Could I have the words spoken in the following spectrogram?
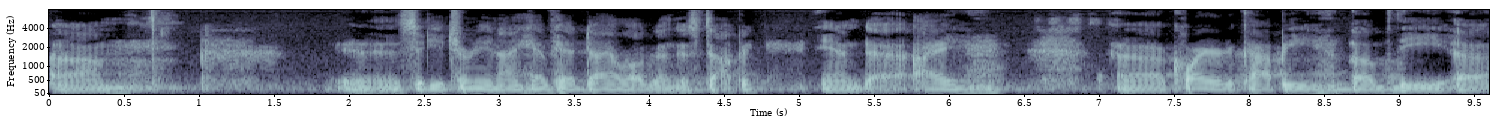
Um, uh, city attorney and I have had dialogue on this topic, and uh, I uh, acquired a copy of the uh,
